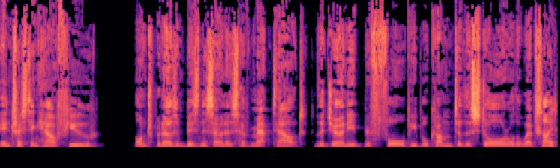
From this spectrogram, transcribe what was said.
interesting how few entrepreneurs and business owners have mapped out the journey before people come to the store or the website,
